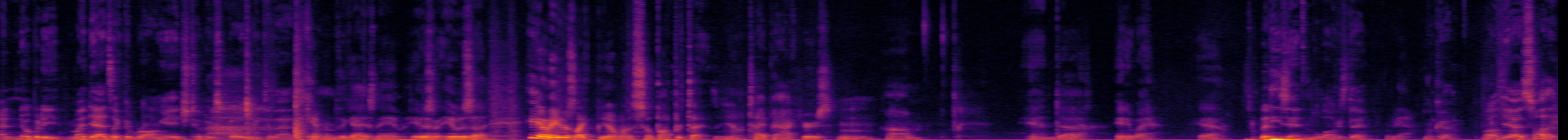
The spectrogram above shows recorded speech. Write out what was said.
I, nobody. My dad's like the wrong age to have exposed me to that. I so- can't remember the guy's name. He was he was a you know he was like you know one of the soap opera type you know type actors. Mhm. Um, and uh, anyway, yeah. But he's in The Longest Day. Yeah. Okay. Well, yeah, I saw it.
